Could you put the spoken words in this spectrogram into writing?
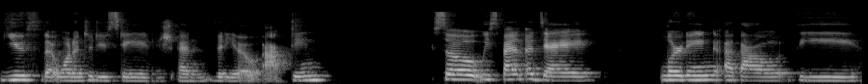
youth that wanted to do stage and video acting. So we spent a day learning about the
